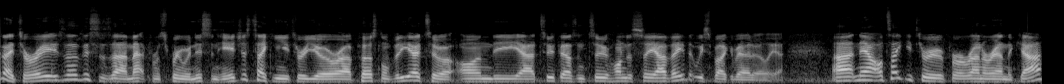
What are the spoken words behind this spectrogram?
G'day Teresa, this is uh, Matt from Springwood Nissan here, just taking you through your uh, personal video tour on the uh, 2002 Honda CRV that we spoke about earlier. Uh, now I'll take you through for a run around the car.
